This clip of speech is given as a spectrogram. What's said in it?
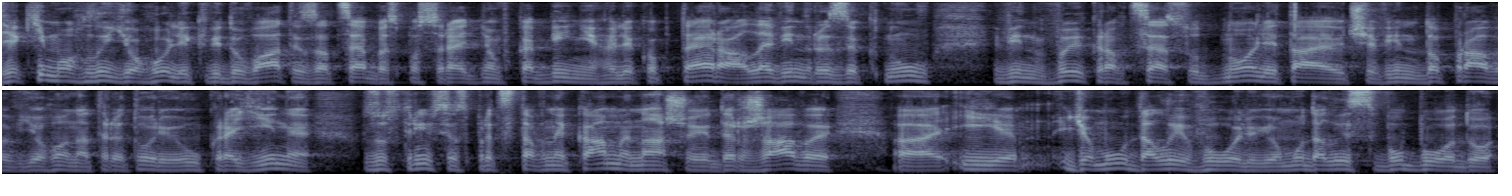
які могли його ліквідувати за це безпосередньо в кабіні гелікоптера, але він ризикнув. Він викрав це судно літаюче. Він доправив його на територію України, зустрівся з представниками нашої держави, е, і йому дали волю, йому дали свободу,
